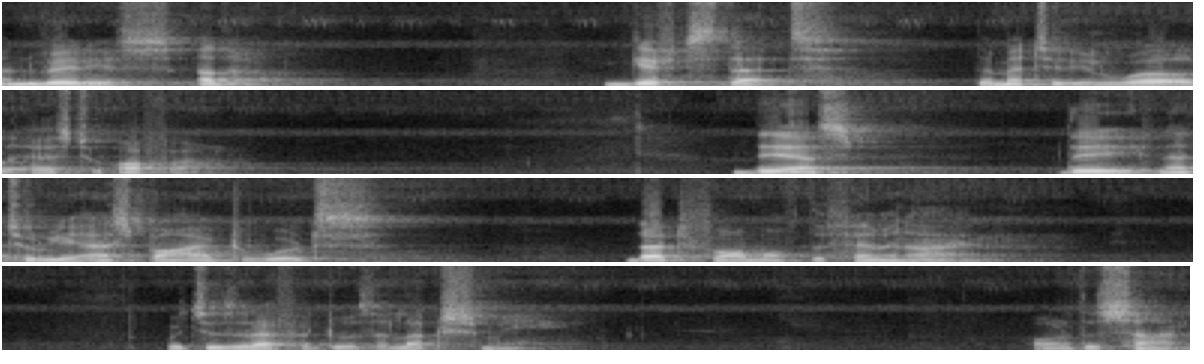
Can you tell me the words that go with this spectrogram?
and various other gifts that the material world has to offer. They they naturally aspire towards that form of the feminine, which is referred to as the Lakshmi or the sun.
